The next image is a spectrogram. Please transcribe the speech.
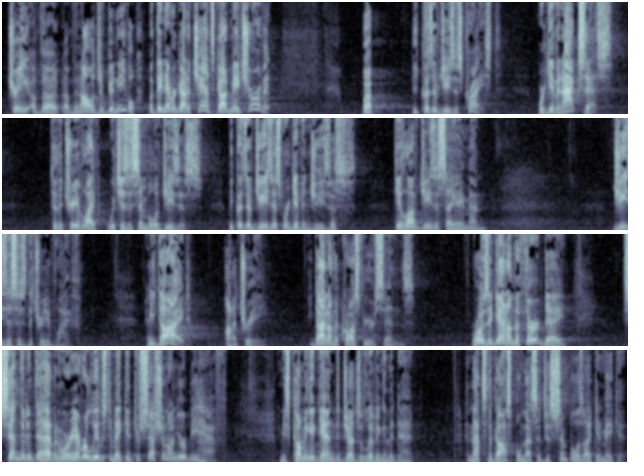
tree of the, of the knowledge of good and evil. But they never got a chance. God made sure of it. But because of Jesus Christ, we're given access to the tree of life, which is a symbol of Jesus. Because of Jesus, we're given Jesus. Do you love Jesus? Say amen. Jesus is the tree of life. And he died on a tree. He died on the cross for your sins. Rose again on the third day, send it into heaven where he ever lives to make intercession on your behalf. And he's coming again to judge the living and the dead. And that's the gospel message, as simple as I can make it.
